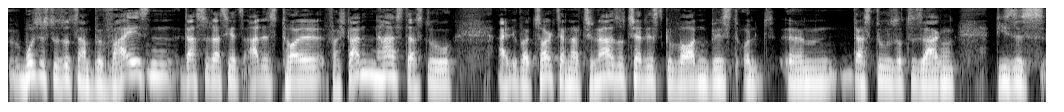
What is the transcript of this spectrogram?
musstest du sozusagen beweisen, dass du das jetzt alles toll verstanden hast, dass du ein überzeugter Nationalsozialist geworden bist und ähm, dass du sozusagen dieses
